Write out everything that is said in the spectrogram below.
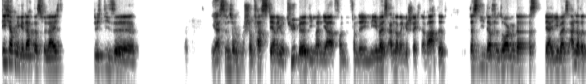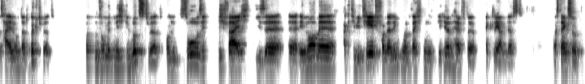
ich habe mir gedacht, dass vielleicht durch diese, ja, es sind schon, schon fast Stereotype, die man ja von, von dem jeweils anderen Geschlecht erwartet, dass die dafür sorgen, dass der jeweils andere Teil unterdrückt wird und somit nicht genutzt wird und so sich vielleicht diese äh, enorme Aktivität von der linken und rechten Gehirnhälfte erklären lässt. Was denkst du?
